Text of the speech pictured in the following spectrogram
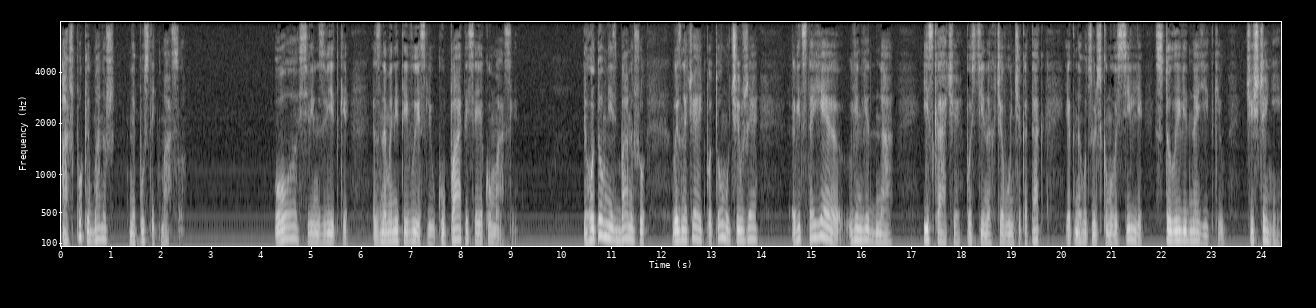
аж поки банош не пустить масло. Ось він звідки знаменитий вислів купатися як у маслі. Готовність баношу визначають по тому, чи вже відстає він від дна і скаче по стінах чавунчика так, як на гуцульському весіллі столи від наїдків, чи ще ні.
